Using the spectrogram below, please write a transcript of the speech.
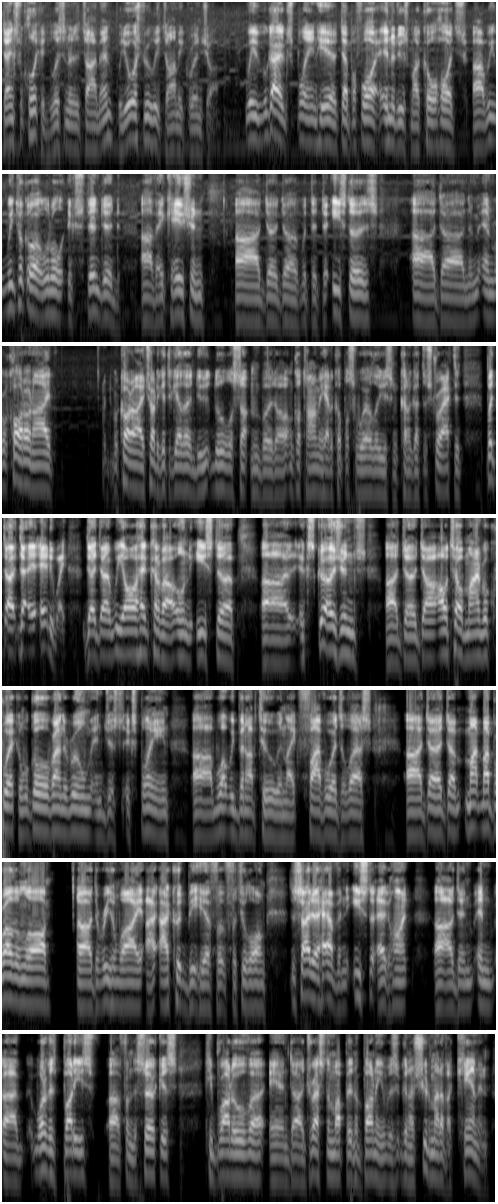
Thanks for clicking. Listen to the time in with yours truly, Tommy Crenshaw. We, we got to explain here that before I introduce my cohorts, uh, we, we took a little extended uh, vacation uh, the, the, with the, the Easters, uh, the, and Ricardo and I Ricardo and I tried to get together and do, do a little something, but uh, Uncle Tommy had a couple swirlies and kind of got distracted. But uh, anyway, we all had kind of our own Easter uh, excursions. Uh, I'll tell mine real quick, and we'll go around the room and just explain uh, what we've been up to in like five words or less. Uh, my, my brother-in-law, uh, the reason why I, I couldn't be here for, for too long, decided to have an Easter egg hunt. Uh, then, and, uh, one of his buddies uh, from the circus. He brought over and uh, dressed him up in a bunny and was going to shoot him out of a cannon.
